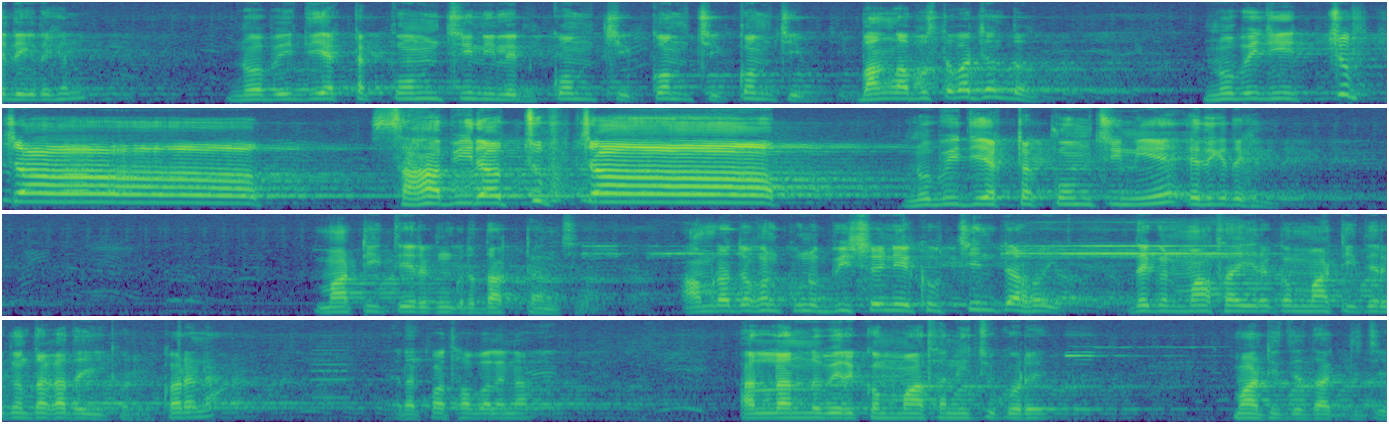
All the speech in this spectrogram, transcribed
এদিকে দেখেন। নবীজি একটা কমচি নিলেন, কমচি কমচি কমচি। বাংলা বুঝতে পারছেন তো? নবীজি চুপচাপ, সাহাবিরা চুপচাপ, নবীজি একটা কমচি নিয়ে এদিকে দেখেন। মাটিতে এরকম করে দাগ টানছে। আমরা যখন কোনো বিষয় নিয়ে খুব চিন্তা হই, দেখবেন মাথায় এরকম মাটিতে এরকম দাগাদাগি করে। করে না? এরা কথা বলে না। আল্লাহ নবী এরকম মাথা নিচু করে মাটিতে দাগ দিচ্ছে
